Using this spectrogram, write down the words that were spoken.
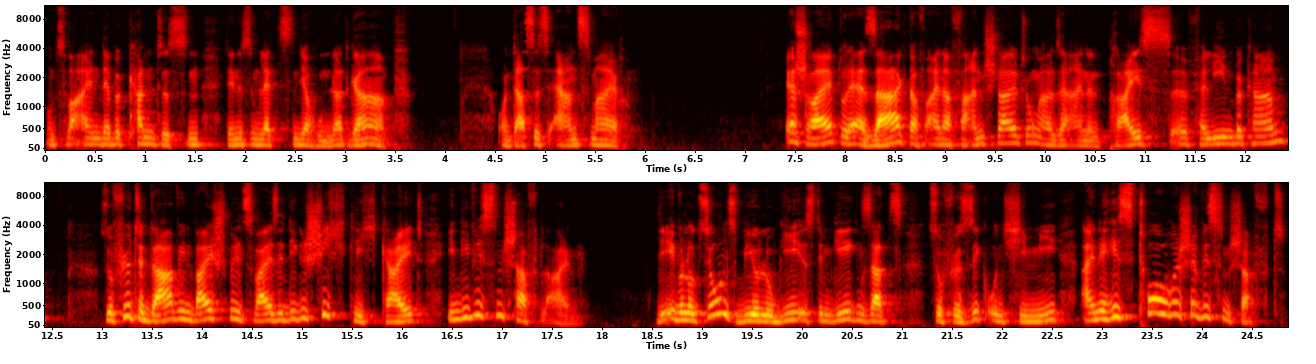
und zwar einen der bekanntesten, den es im letzten Jahrhundert gab. Und das ist Ernst Mayr. Er schreibt oder er sagt auf einer Veranstaltung, als er einen Preis äh, verliehen bekam, so führte Darwin beispielsweise die Geschichtlichkeit in die Wissenschaft ein. Die Evolutionsbiologie ist im Gegensatz zur Physik und Chemie eine historische Wissenschaft.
